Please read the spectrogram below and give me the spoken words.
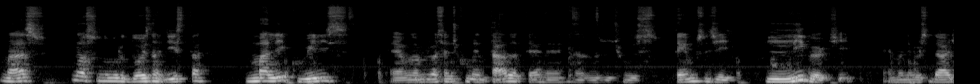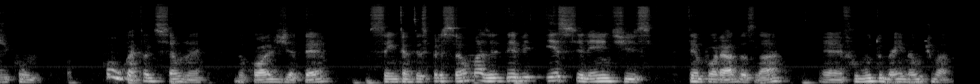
mas nosso número 2 na lista, Malik Willis, é um nome bastante comentado até né, nos últimos tempos, de Liberty, é uma universidade com pouca tradição, né, no college até, sem tanta expressão, mas ele teve excelentes temporadas lá. É, foi muito bem na última,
